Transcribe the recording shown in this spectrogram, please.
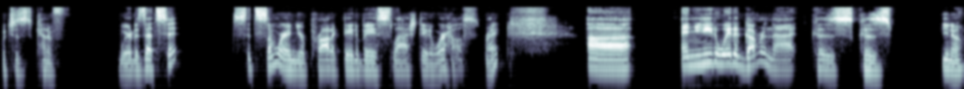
which is kind of where does that sit? It sits somewhere in your product database slash data warehouse, right? Uh, and you need a way to govern that because because you know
